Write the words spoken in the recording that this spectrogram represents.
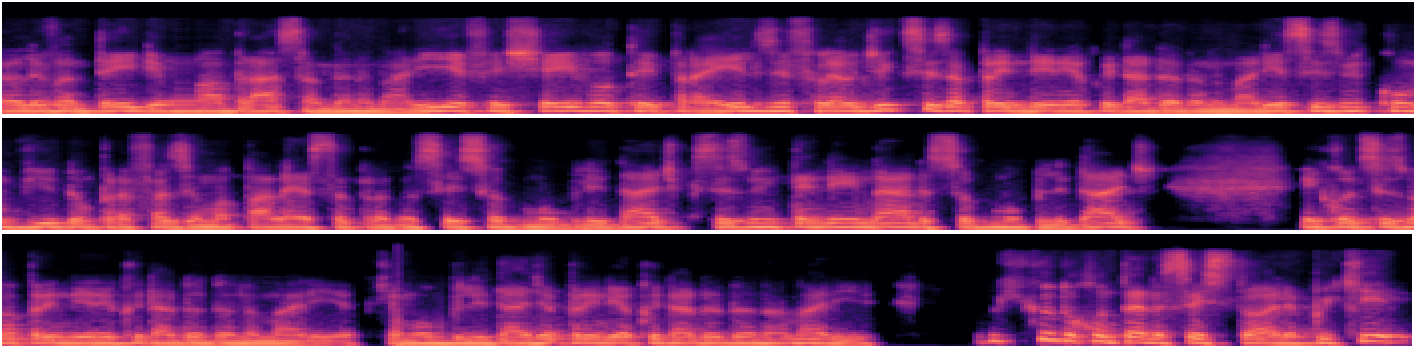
Eu levantei, dei um abraço na Dona Maria, fechei, voltei para eles e falei: o dia que vocês aprenderem a cuidar da Dona Maria, vocês me convidam para fazer uma palestra para vocês sobre mobilidade, porque vocês não entendem nada sobre mobilidade enquanto vocês não aprenderem a cuidar da Dona Maria, porque a mobilidade é aprender a cuidar da Dona Maria. Por que, que eu estou contando essa história? Porque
